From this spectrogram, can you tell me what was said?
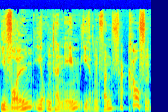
die wollen ihr Unternehmen irgendwann verkaufen.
